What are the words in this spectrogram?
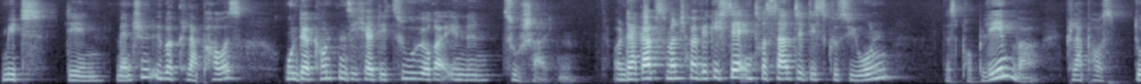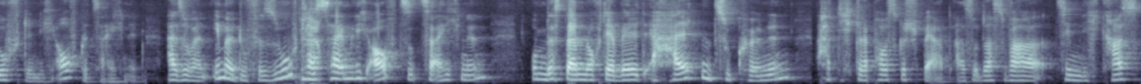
mit den Menschen über Clubhouse und da konnten sich ja die ZuhörerInnen zuschalten. Und da gab es manchmal wirklich sehr interessante Diskussionen das Problem war, Clubhouse durfte nicht aufgezeichnet. Also wann immer du versucht hast, ja. heimlich aufzuzeichnen, um das dann noch der Welt erhalten zu können, hat dich Clubhouse gesperrt. Also das war ziemlich krass.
